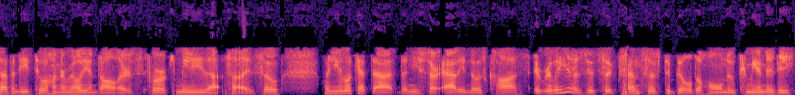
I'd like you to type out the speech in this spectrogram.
70 to 100 million dollars for a community that size. So when you look at that, then you start adding those costs. It really is. It's expensive to build a whole new community.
